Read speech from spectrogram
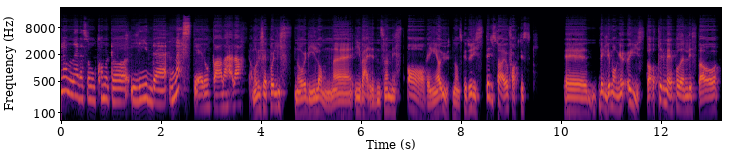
land er det som kommer til å lide mest i Europa av det her, da? Ja, når vi ser på listen over de landene i verden som er mest avhengig av utenlandske turister, så er jo faktisk eh, veldig mange øystater med på den lista. og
